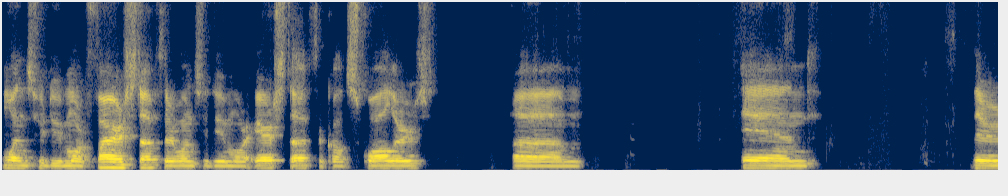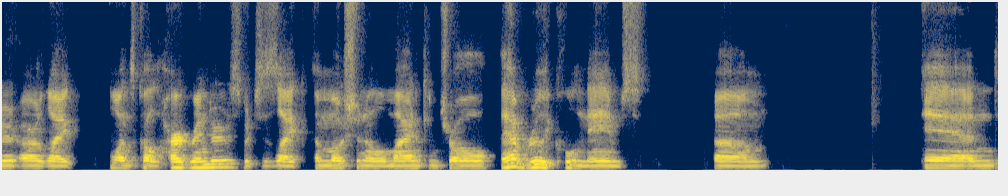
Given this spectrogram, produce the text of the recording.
ones who do more fire stuff. They're ones who do more air stuff. They're called squallers. Um, and there are like one's called heart renders which is like emotional mind control. They have really cool names. Um, and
